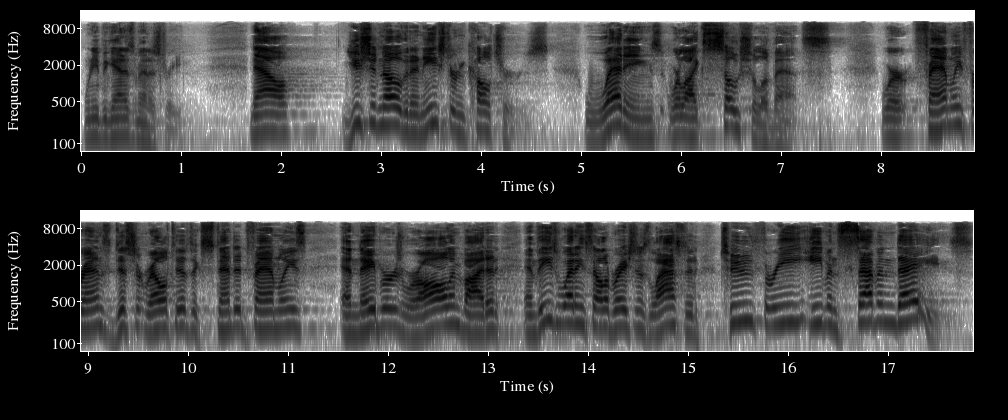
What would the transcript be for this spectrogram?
when he began his ministry. Now, you should know that in Eastern cultures, weddings were like social events where family, friends, distant relatives, extended families, and neighbors were all invited. And these wedding celebrations lasted two, three, even seven days.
